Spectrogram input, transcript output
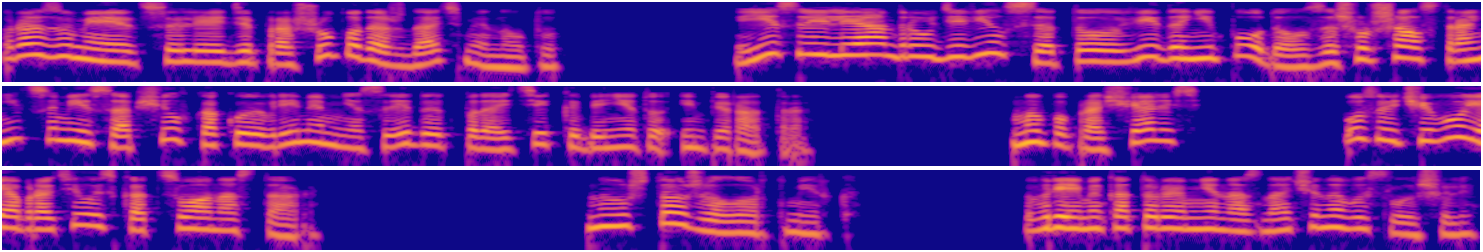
«Разумеется, леди, прошу подождать минуту». Если Леандр удивился, то вида не подал, зашуршал страницами и сообщил, в какое время мне следует подойти к кабинету императора. Мы попрощались, после чего я обратилась к отцу Анастары. «Ну что же, лорд Мирк, время, которое мне назначено, вы слышали.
